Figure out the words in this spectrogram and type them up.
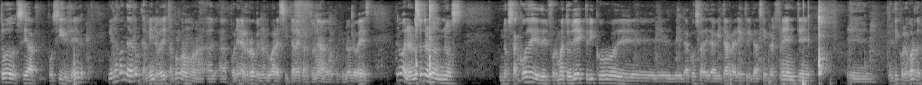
todo sea posible. Y en la banda de rock también lo es, tampoco vamos a, poner el rock en un lugar así tan acartonado, porque no lo es. Pero bueno, nosotros no- nos, sacó de- del formato eléctrico, de la cosa de la guitarra eléctrica siempre al frente. Eh, el disco Los Bardos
